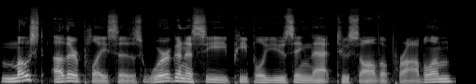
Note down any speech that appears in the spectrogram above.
most other places we're going to see people using that to solve a problem,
